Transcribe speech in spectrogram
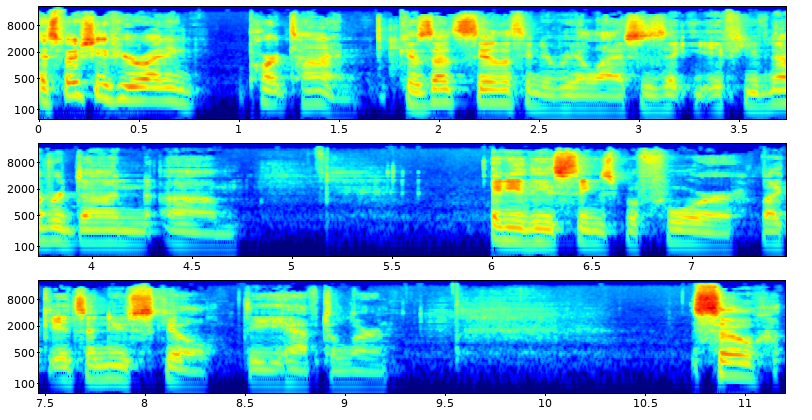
especially if you're writing part time, because that's the other thing to realize is that if you've never done um, any of these things before, like it's a new skill that you have to learn. So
